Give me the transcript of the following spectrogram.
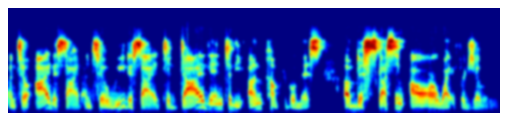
until I decide, until we decide to dive into the uncomfortableness of discussing our white fragility,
